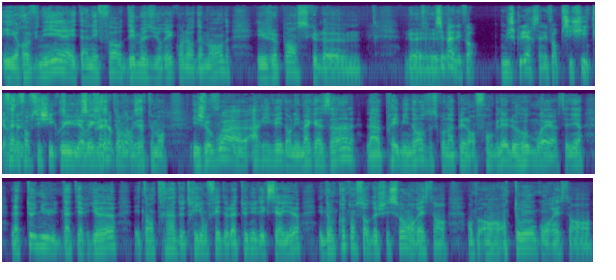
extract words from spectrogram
et revenir est un effort démesuré qu'on leur demande. Et je pense que le... le c'est pas un effort musculaire, c'est un effort psychique. Hein, c'est un effort psychique, oui, oui exactement, exactement. Et je vois euh, arriver dans les magasins la prééminence de ce qu'on appelle en franglais le homeware, c'est-à-dire la tenue d'intérieur est en train de triompher de la tenue d'extérieur. Et donc, quand on sort de chez soi, on reste en, en, en, tongs, on reste en,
